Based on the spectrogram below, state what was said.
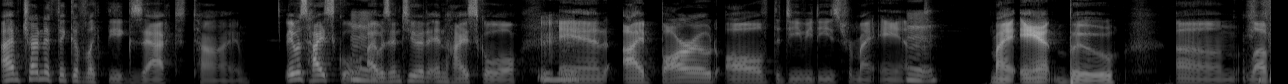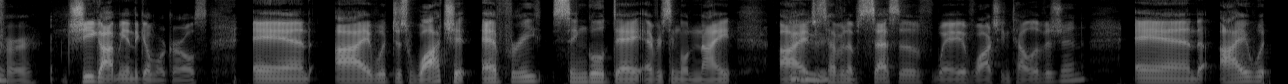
I'm trying to think of like the exact time. It was high school. Mm. I was into it in high school, and I borrowed all of the DVDs from my aunt. Mm. My aunt Boo, um, love her. she got me into Gilmore Girls, and I would just watch it every single day, every single night. I just have an obsessive way of watching television, and I would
